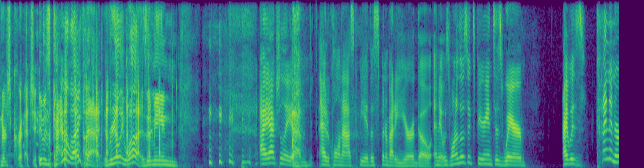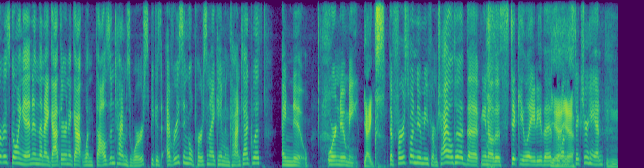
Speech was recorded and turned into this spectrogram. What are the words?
Nurse Ratched? It was kind of like that. It really was. I mean, I actually um, I had a colonoscopy. This has been about a year ago, and it was one of those experiences where I was kind of nervous going in, and then I got there, and it got one thousand times worse because every single person I came in contact with, I knew or knew me. yikes. The first one knew me from childhood, the you know the sticky lady, the, Yeah, the one yeah. that sticks your hand.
